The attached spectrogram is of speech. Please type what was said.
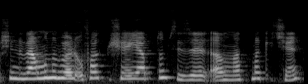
Şimdi ben bunu böyle ufak bir şey yaptım size anlatmak için.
